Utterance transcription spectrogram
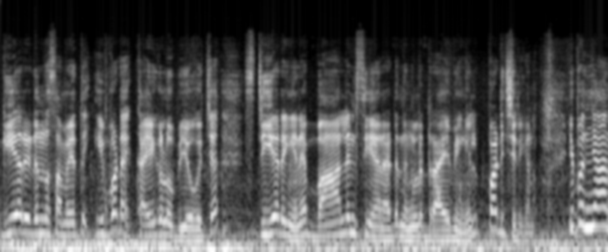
ഗിയർ ഇടുന്ന സമയത്ത് ഇവിടെ കൈകൾ ഉപയോഗിച്ച് സ്റ്റിയറിങ്ങിനെ ബാലൻസ് ചെയ്യാനായിട്ട് നിങ്ങൾ ഡ്രൈവിങ്ങിൽ പഠിച്ചിരിക്കണം. ഇപ്പം ഞാൻ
